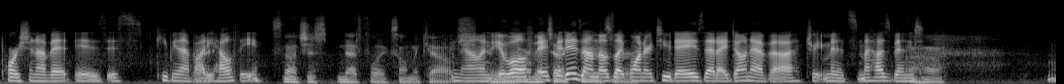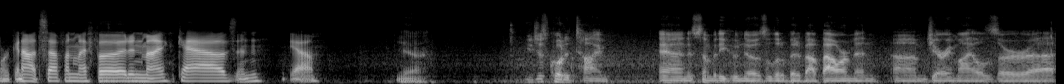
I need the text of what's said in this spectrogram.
portion of it is is keeping that body Right. healthy. It's not just Netflix on the couch. No, and in it, the well, if, if it is on days, those like one or two days that I don't have a treatment, it's my husband Uh-huh. working out stuff on my foot and my calves, and yeah. Yeah. You just quoted time. And as somebody who knows a little bit about Bowerman, um, Jerry Miles are uh,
